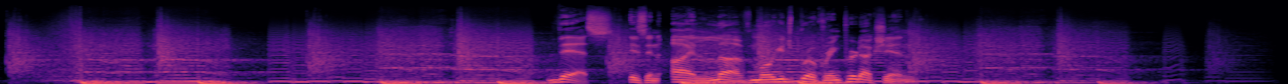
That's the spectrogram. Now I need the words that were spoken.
This is an I Love Mortgage Brokering production.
